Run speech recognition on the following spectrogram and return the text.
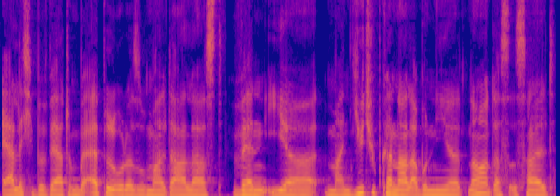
ehrliche Bewertung bei Apple oder so mal da lasst, wenn ihr meinen YouTube-Kanal abonniert. Ne? Das ist halt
